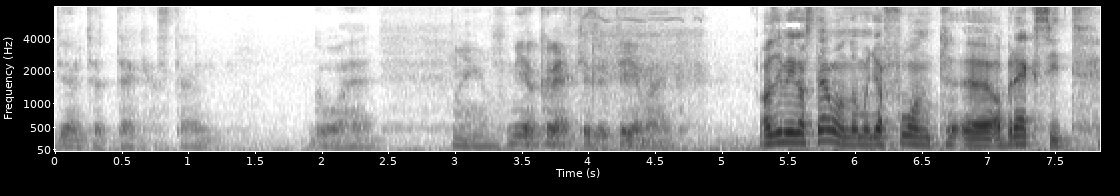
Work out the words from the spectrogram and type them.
döntöttek, aztán go ahead. Igen. Mi a következő témánk? Azért még azt elmondom, hogy a font a Brexit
